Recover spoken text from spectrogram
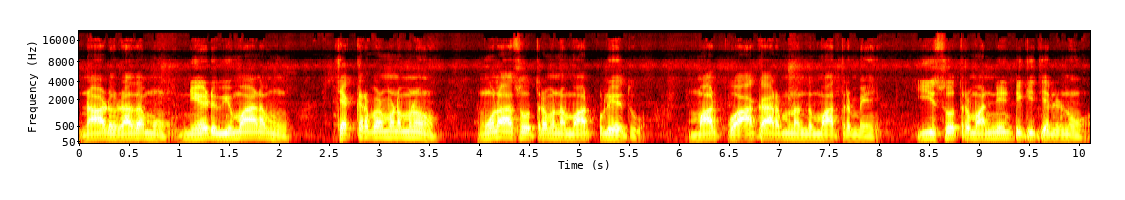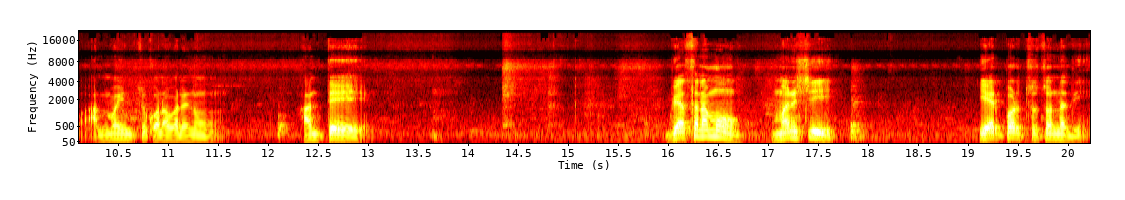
నాడు రథము నేడు విమానము చక్రభ్రమణమును మూలాసూత్రమున మార్పు లేదు. మార్పు ఆకారమునందు మాత్రమే. ఈ సూత్రం అన్నింటికి చెల్లును అన్వయించుకొనవలెను. అంతే. వ్యసనము మనిషి ఏర్పరచుతున్నది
